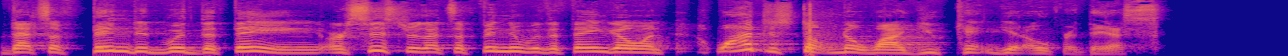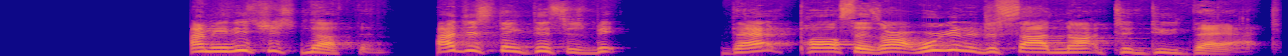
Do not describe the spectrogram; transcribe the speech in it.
that's offended with the thing or sister that's offended with the thing, going, Well, I just don't know why you can't get over this. I mean, it's just nothing. I just think this is that Paul says, All right, we're going to decide not to do that.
